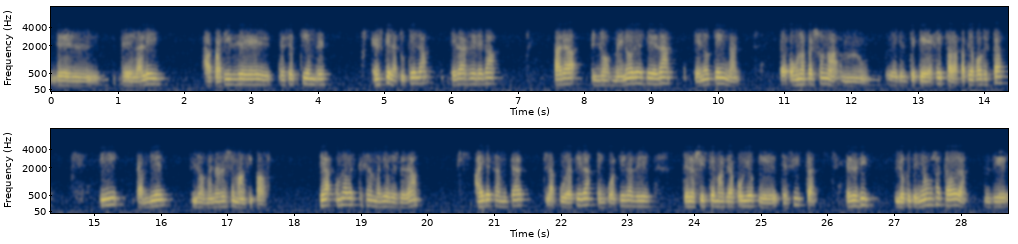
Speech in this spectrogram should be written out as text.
del, de la ley a partir de, septiembre es que la tutela era relegada para los menores de edad que no tengan eh, una persona mm, que ejerza la patria potestad y también los menores emancipados. Ya una vez que sean mayores de edad, hay que tramitar la curatela en cualquiera de, los sistemas de apoyo que, existan. Es decir, lo que teníamos hasta ahora de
